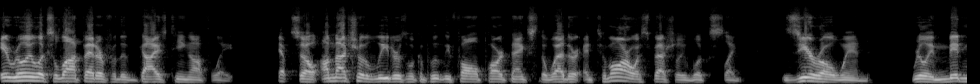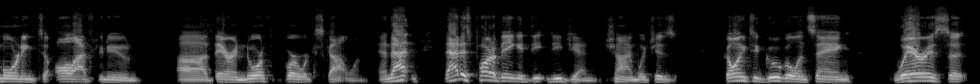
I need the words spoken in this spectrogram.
It really looks a lot better for the guys teeing off late. Yep. So I'm not sure the leaders will completely fall apart thanks to the weather, and tomorrow especially looks like zero wind really mid morning to all afternoon uh, there in North Berwick, Scotland. And that that is part of being a D- DGen Scheim, which is going to Google and saying, where is the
